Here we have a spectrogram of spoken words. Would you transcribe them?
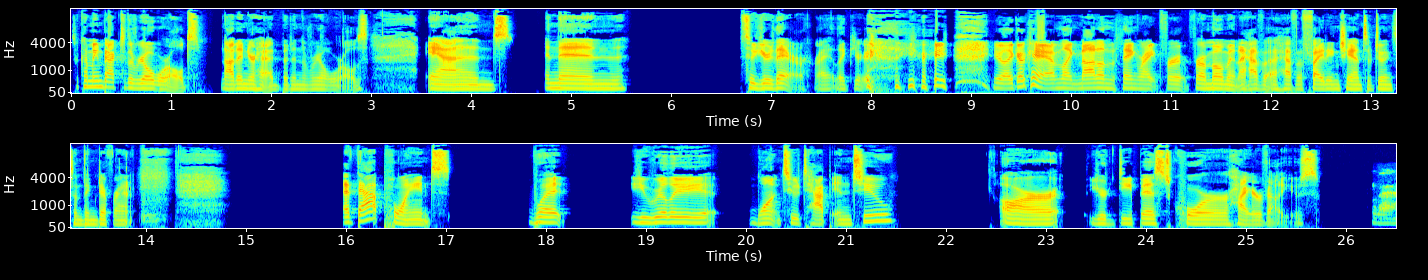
so coming back to the real world not in your head but in the real world and and then so you're there, right? Like you're, you're you're like, okay, I'm like not on the thing right for for a moment. I have a I have a fighting chance of doing something different. At that point, what you really want to tap into are your deepest core higher values. Okay.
